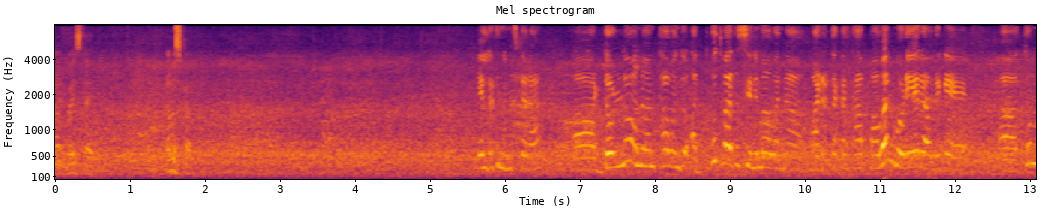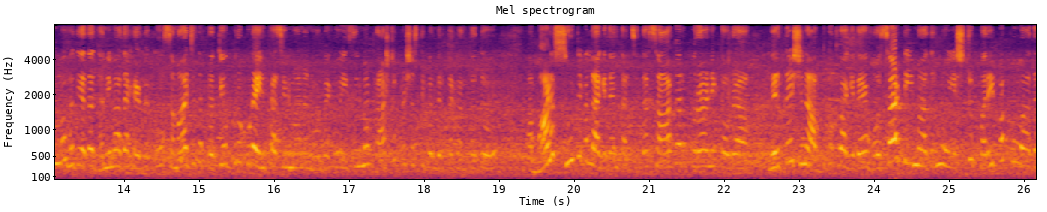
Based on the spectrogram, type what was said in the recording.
ನಾನು ಬಯಸ್ತಾ ಇದ್ದೀನಿ. ನಮಸ್ಕಾರ. ಎಲ್ರಿಗೂ ನಮಸ್ಕಾರ. ಡೊಳ್ಳು ಅನ್ನುವಂಥ ಒಂದು ಅದ್ಭುತವಾದ ಸಿನಿಮಾವನ್ನು ಮಾಡಿರ್ತಕ್ಕಂಥ ಪವನ್ ಒಡೆಯರ್ ಅವರಿಗೆ ತುಂಬ ಹೃದಯದ ಧನ್ಯವಾದ ಹೇಳಬೇಕು. ಸಮಾಜದ ಪ್ರತಿಯೊಬ್ಬರು ಕೂಡ ಇಂಥ ಸಿನಿಮಾನ ನೋಡಬೇಕು. ಈ ಸಿನಿಮಾಕ್ಕೆ ರಾಷ್ಟ್ರ ಪ್ರಶಸ್ತಿ ಬಂದಿರತಕ್ಕಂಥದ್ದು ಭಾಳ ಸೂಟಬಲ್ ಆಗಿದೆ ಅಂತ ಅನ್ಸುತ್ತೆ. ಸಾಗರ್ ಪುರಾಣಿಕ್ ಅವರ ನಿರ್ದೇಶನ ಅದ್ಭುತವಾಗಿದೆ. ಹೊಸ ಟೀಮ್ ಆದ್ರೂ ಎಷ್ಟು ಪರಿಪಕ್ವವಾದ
